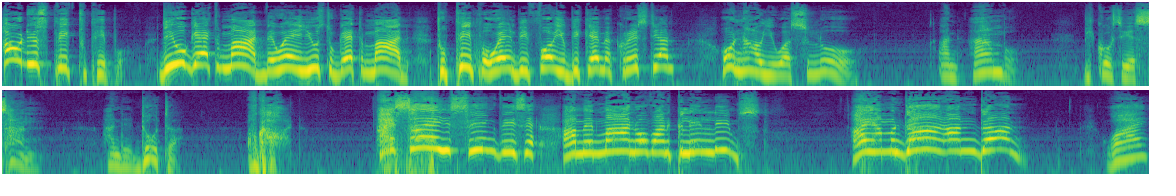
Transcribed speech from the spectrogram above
How do you speak to people? Do you get mad the way you used to get mad to people when before you became a Christian? Oh, now you are slow and humble because you're a son and a daughter of God. Isaiah is saying this I'm a man of unclean limbs. I am done, undone. Why?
